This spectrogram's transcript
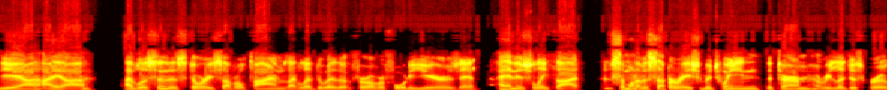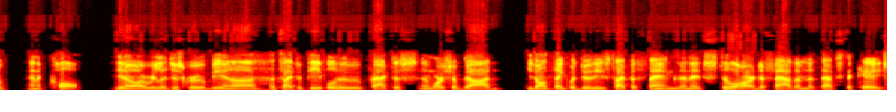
Yeah, I uh, I've listened to this story several times. I've lived with it for over 40 years. And I initially thought somewhat of a separation between the term a religious group and a cult. You know, a religious group being a, a type of people who practice and worship God, you don't think would do these type of things. And it's still hard to fathom that that's the case.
